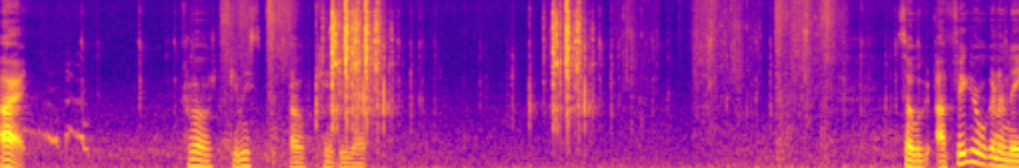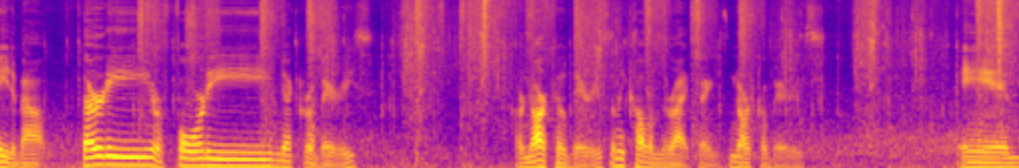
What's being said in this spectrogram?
Alright. Come on, give me... Oh, can't do that. So I figure we're gonna need about 30 or 40 necroberries. Or narco berries. Let me call them the right things. Narco berries and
